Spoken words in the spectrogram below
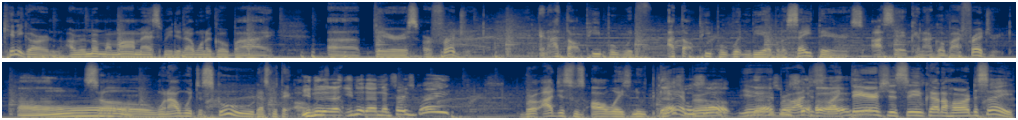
kindergarten, I remember my mom asked me, "Did I want to go by uh, Theris or Frederick?" And I thought people would, I thought people wouldn't be able to say Theris. I said, "Can I go by Frederick?" Oh. So when I went to school, that's what they. you knew that? You knew that in the first grade? Bro. I just was always new. That's yeah, what's bro. up. Yeah, That's bro. what's I just up. like theirs just seemed kind of hard to say.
